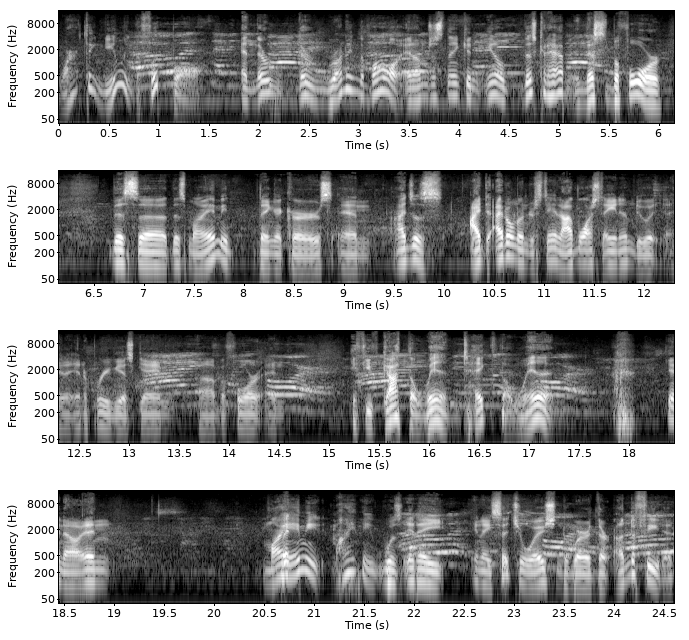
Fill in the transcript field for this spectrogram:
Why aren't they kneeling the football? And they're they're running the ball, and I'm just thinking, you know, this could happen. And this is before this uh, this Miami thing occurs, and I just I, I don't understand. I've watched A and M do it in, in a previous game uh, before, and if you've got the win, take the win. you know, and Miami Miami was in a in a situation to where they're undefeated,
